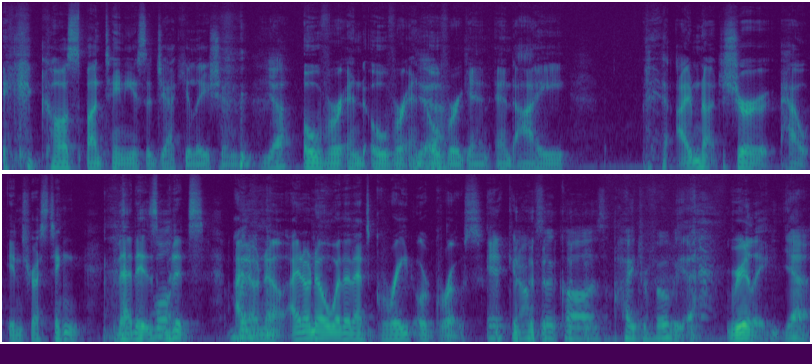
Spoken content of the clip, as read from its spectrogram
it can cause spontaneous ejaculation Yeah. over and over and Yeah. over again, and I I'm not sure how interesting that is, Well, but it's I don't know. I don't know whether that's great or gross. It can also cause hydrophobia. Really? Yeah,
